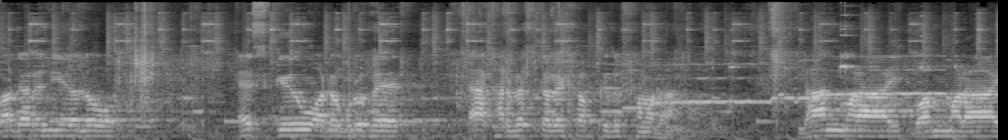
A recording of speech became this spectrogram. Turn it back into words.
বাজারে নিয়ে এলো। এস কিউ অটো গ্রুপের এক হারভেস্টারের সব কিছুর সমাধান। ধান মাড়াই, গম মাড়াই,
